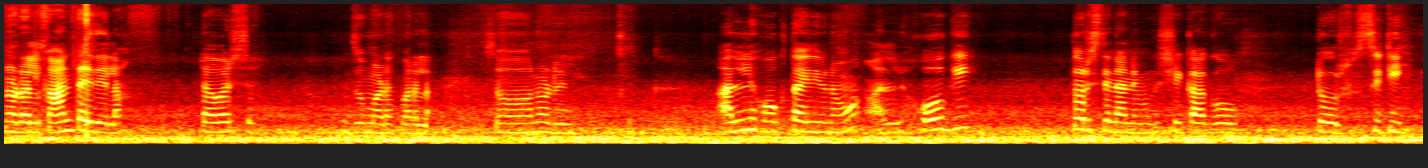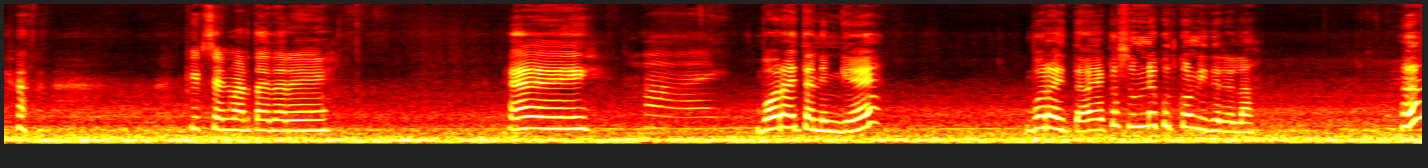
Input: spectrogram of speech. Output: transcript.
ನೋಡ್ರಿ ಅಲ್ಲಿ ಕಾಣ್ತಾ ಇದೆಯಲ್ಲ ಟವರ್ಸ್ ಝೂಮ್ ಮಾಡೋಕ್ಕೆ ಬರಲ್ಲ. ಸೊ ನೋಡ್ರಿ ಅಲ್ಲಿ ಹೋಗ್ತಾ ಇದೀವಿ ನಾವು. ಅಲ್ಲಿ ಹೋಗಿ ತೋರಿಸ್ತೀನಿ ನಾನು ನಿಮಗೆ ಶಿಕಾಗೋ ಟೂರ್ ಸಿಟಿ ಕಿಡ್ಸ್ ಏನು ಮಾಡ್ತಾ ಇದ್ದಾರೆ ಹೇಯ್ ಬೋರ್ ಆಯ್ತಾ ನಿಮಗೆ? ಬೋರ್ ಆಯ್ತಾ ಯಾಕೆ ಸುಮ್ಮನೆ ಕೂತ್ಕೊಂಡಿದ್ದೀರಲ್ಲ? ಹಾಂ?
